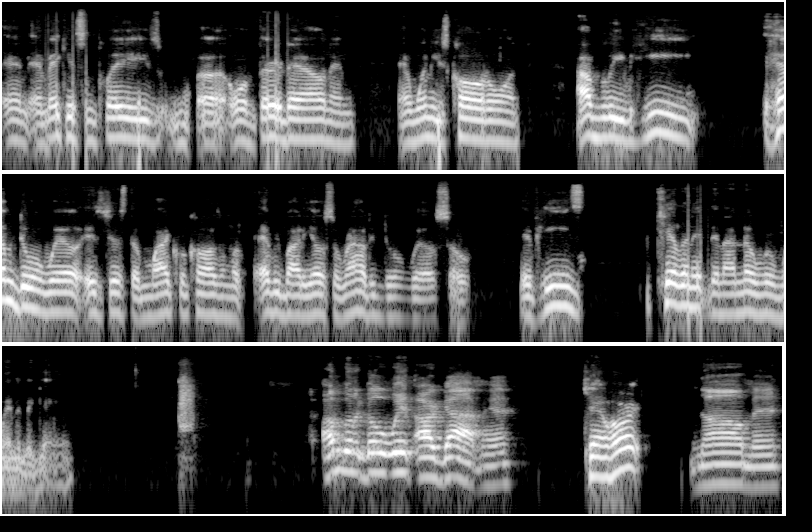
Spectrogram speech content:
and, and making some plays uh, on third down and and when he's called on, I believe he him doing well is just a microcosm of everybody else around him doing well. So if he's killing it, then I know we're winning the game. I'm gonna go with our guy, man. Cam Hart? No, man.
